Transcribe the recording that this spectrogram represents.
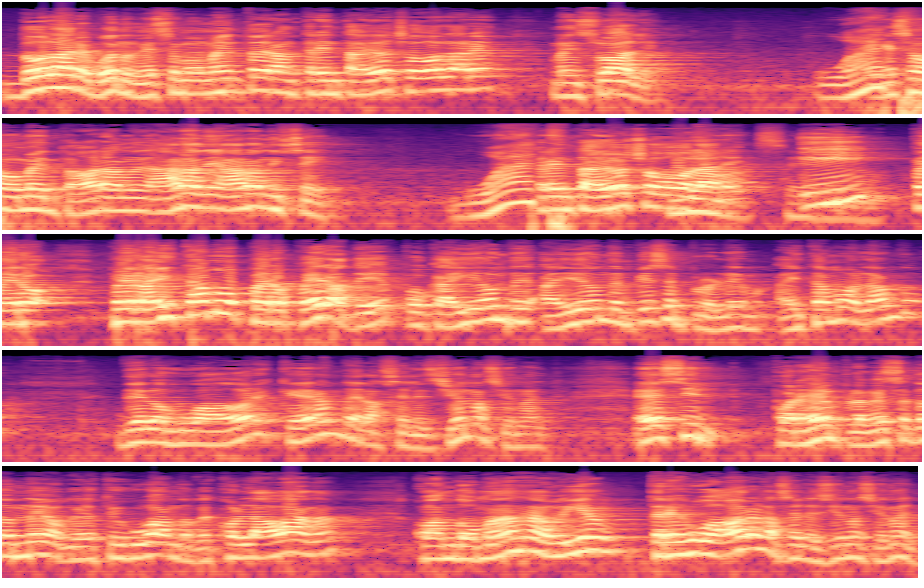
dólares, bueno, en ese momento eran 38 dólares mensuales, What? en ese momento, ahora, ahora, ni- ahora ni sé, What? 38 dólares. y, pero, pero ahí estamos, pero espérate, porque ahí es, donde, ahí es donde empieza el problema, ahí estamos hablando de los jugadores que eran de la selección nacional. Es decir, por ejemplo, en ese torneo que yo estoy jugando, que es con La Habana, cuando más habían tres jugadores de la selección nacional.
